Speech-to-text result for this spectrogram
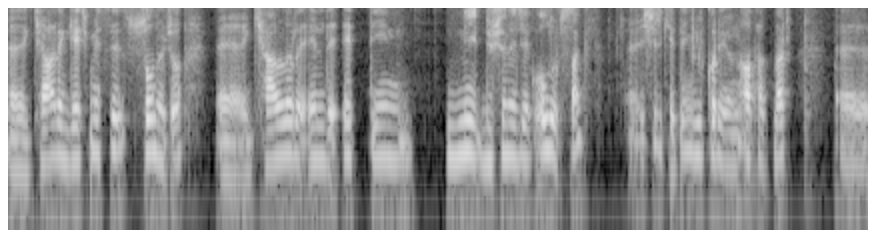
e, kâra geçmesi sonucu e, karları elde ettiğini düşünecek olursak şirketin yukarı yönlü ataklar e,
